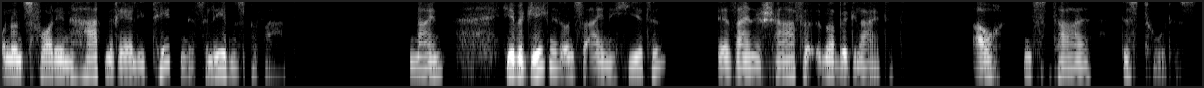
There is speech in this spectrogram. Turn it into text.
und uns vor den harten Realitäten des Lebens bewahrt. Nein, hier begegnet uns ein Hirte, der seine Schafe immer begleitet, auch ins Tal des Todes,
